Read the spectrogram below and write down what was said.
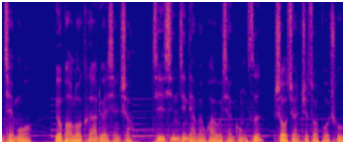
节目由保罗·柯亚略先生及新经典文化有限公司授权制作播出。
